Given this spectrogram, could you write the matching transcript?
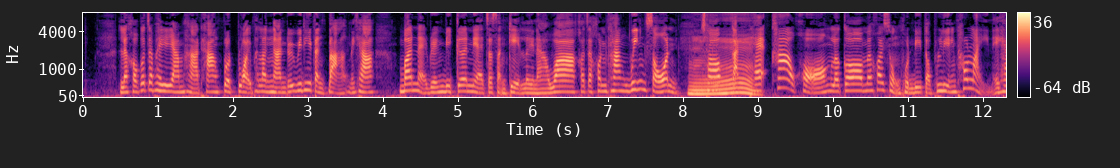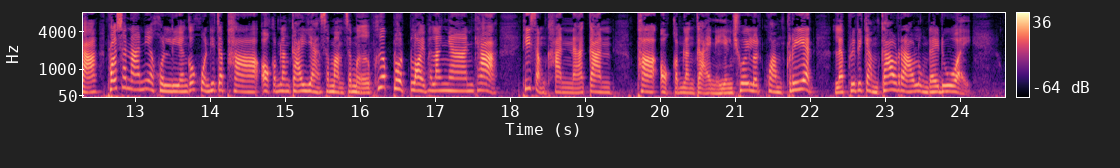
แล้วเขาก็จะพยายามหาทางปลดปล่อยพลังงานด้วยวิธีต่างๆนะคะ บ้านไหนเลี้ยงบีเกิลเนี่ยจะสังเกตเลยนะว่าเขาจะค่อนข้างวิ่งโซนอืมชอบกัดแทะข้าวของแล้วก็ไม่ค่อยส่งผลดีต่อผู้เลี้ยงเท่าไหร่นะคะ เพราะฉะนั้นเนี่ยคนเลี้ยงก็ควรที่จะพาออกกำลังกายอย่างสม่ำเสมอ เพื่อปลดปล่อยพลังงานค่ะ ที่สำคัญนะการพาออกกำลังกายเนี่ยยังช่วยลดความเครียด และพฤติกรรมก้าวร้าวลงได้ด้วย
